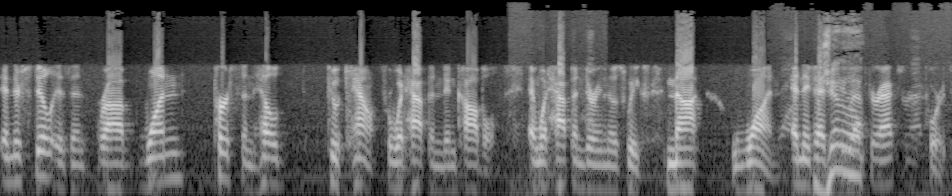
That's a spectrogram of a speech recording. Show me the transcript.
and there still isn't. Rob, one person held to account for what happened in Kabul and what happened during those weeks. Not one, and they've had General- two after action reports.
